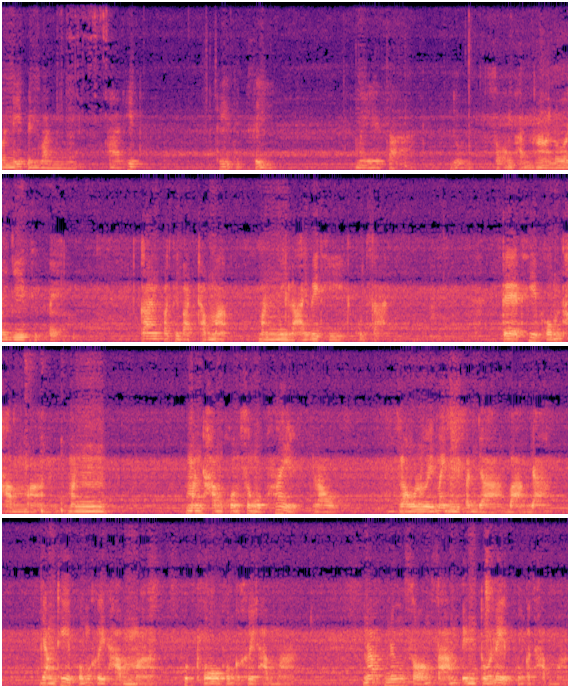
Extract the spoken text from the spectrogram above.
วันนี้เป็นวันอาทิตย์ที่สิบสี่เมษายนสองพันห้าร้อยยี่สิบแปดการปฏิบัติธรรมะมันมีหลายวิธีคุณสาร แต่ที่ผมทำมามันมันทำความสงบให้เรา เราเลยไม่มีปัญญาบางอย่าง อย่างที่ผมเคยทำมา พุทโธผมก็เคยทำมา นับหนึ่งสองสามเป็นตัวเลขผมก็ทำมา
